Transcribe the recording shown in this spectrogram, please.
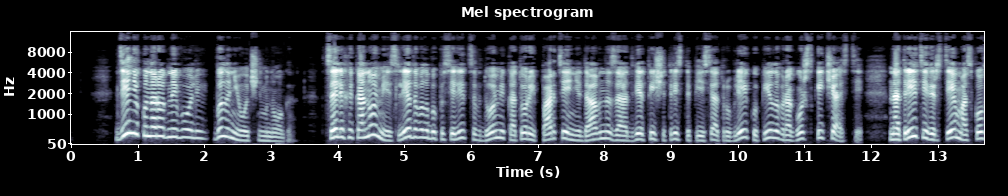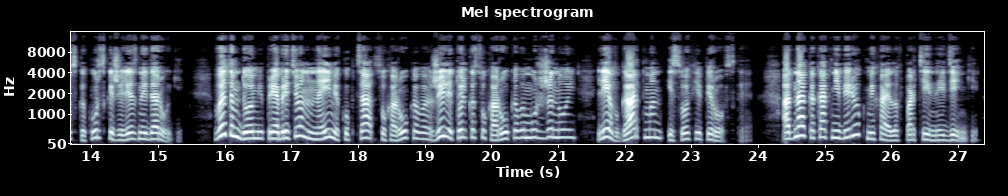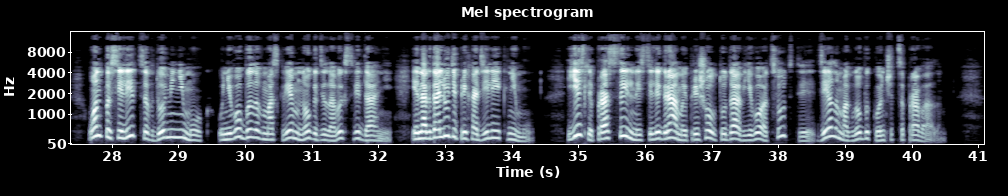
Денег у народной воли было не очень много. В целях экономии следовало бы поселиться в доме, который партия недавно за 2350 рублей купила в Рогожской части, на третьей версте Московско-Курской железной дороги. В этом доме, приобретенном на имя купца Сухорукова, жили только Сухоруковы муж с женой, Лев Гартман и Софья Перовская. Однако, как не берег Михайлов партийные деньги, он поселиться в доме не мог, у него было в Москве много деловых свиданий, иногда люди приходили и к нему. Если просыльный с телеграммой пришел туда в его отсутствие, дело могло бы кончиться провалом.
